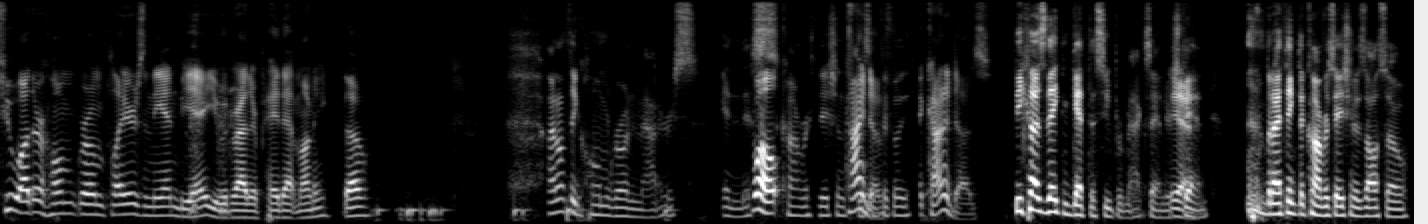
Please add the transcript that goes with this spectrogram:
two other homegrown players in the NBA you would rather pay that money, though? I don't think homegrown matters in this Well, conversation kind of. It kind of does. because they can get the super max. I understand, but I think the conversation is also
